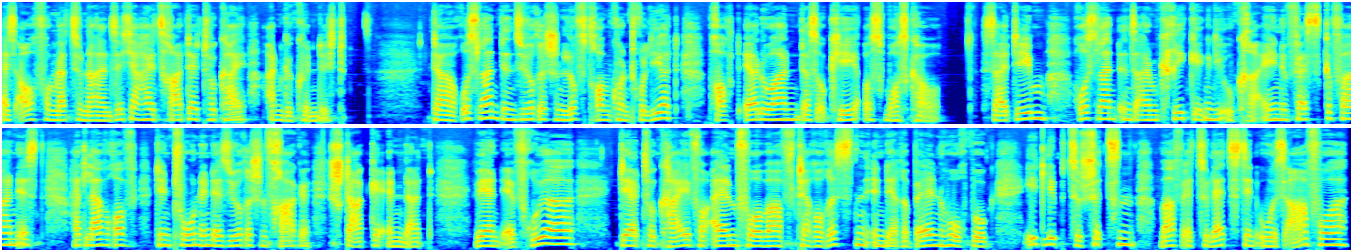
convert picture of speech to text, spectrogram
als auch vom Nationalen Sicherheitsrat der Türkei angekündigt. Da Russland den syrischen Luftraum kontrolliert, braucht Erdogan das Okay aus Moskau. Seitdem Russland in seinem Krieg gegen die Ukraine festgefahren ist, hat Lavrov den Ton in der syrischen Frage stark geändert. Während er früher der Türkei vor allem vorwarf, Terroristen in der Rebellenhochburg Idlib zu schützen, warf er zuletzt den USA vor,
